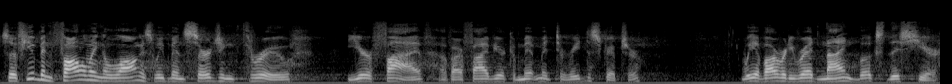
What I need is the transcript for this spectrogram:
So if you've been following along as we've been surging through year five of our five year commitment to read the scripture, we have already read nine books this year.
